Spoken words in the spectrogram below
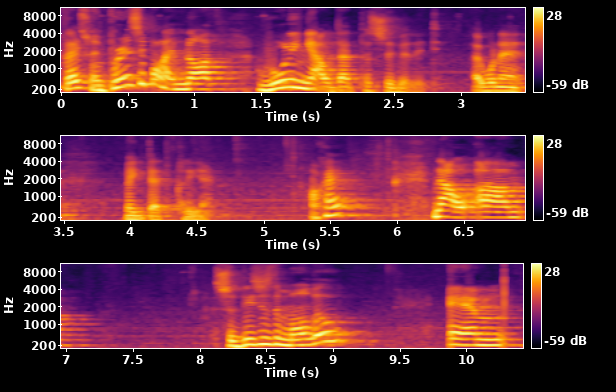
Okay, so in principle, I'm not ruling out that possibility. I want to make that clear. Okay, now um, so this is the model. And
